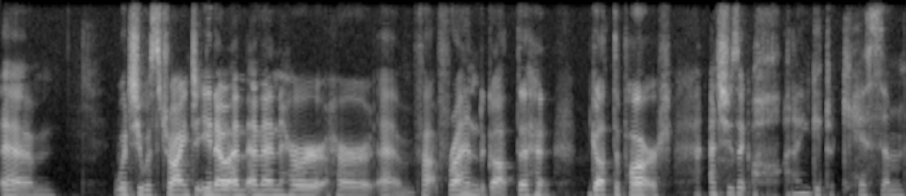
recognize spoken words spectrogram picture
um, when she was trying to, you know, and, and then her her um, fat friend got the got the part, and she was like, "Oh, I know you get to kiss him.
